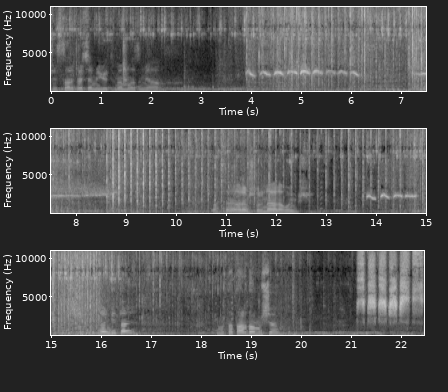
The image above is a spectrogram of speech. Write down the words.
Şu sarı perçembeyi götürmem lazım ya. Baksana aramış kuru ne hala koymuş. Lan git lan. Yumurta tarda olmuş ya. Kıs kıs kıs kıs kıs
